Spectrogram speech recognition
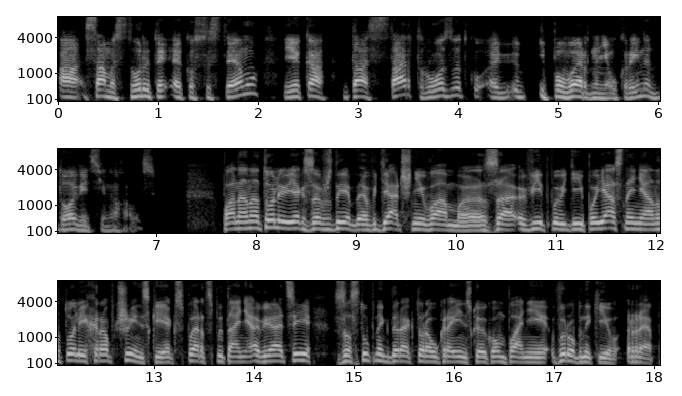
а саме створити екосистему, яка дасть старт розвитку аві- і повернення України до авіаційної галузі. Пане Анатолію, як завжди, вдячні вам е, за відповіді і пояснення. Анатолій Храпчинський, експерт з питань авіації, заступник директора української компанії виробників РЕП.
